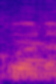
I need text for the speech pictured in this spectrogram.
What.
